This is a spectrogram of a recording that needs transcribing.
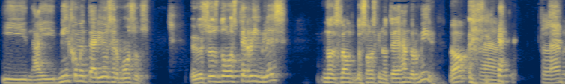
y hay mil comentarios hermosos, pero esos dos terribles no son, son los que no te dejan dormir, ¿no? Claro. Claro.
